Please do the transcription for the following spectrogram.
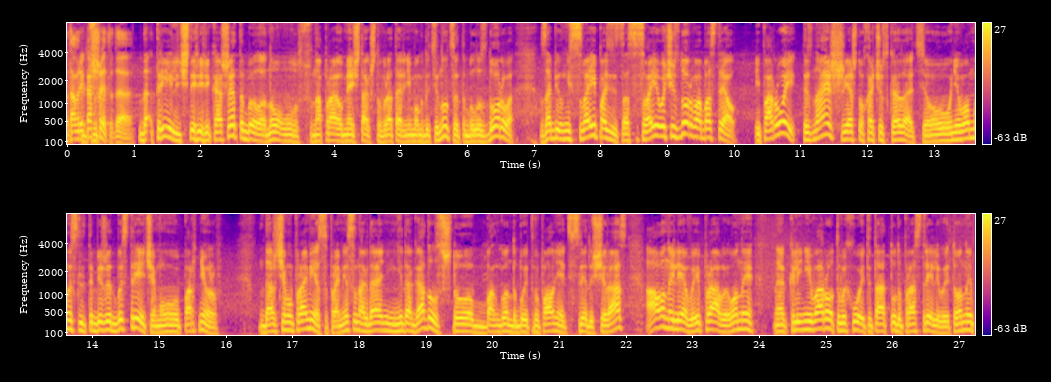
Там рикошеты, да. Да, три или четыре рикошета было. Но направил мяч так, что вратарь не мог дотянуться. Это было здорово. Забил не со своей позиции, а со своей очень здорово обострял. И порой, ты знаешь, я что хочу сказать, у него мысль-то бежит быстрее, чем у партнеров даже чем у Промеса. Промес иногда не догадывался, что Бангонда будет выполнять в следующий раз, а он и левый, и правый, он и э, к линии ворот выходит, это оттуда простреливает, он и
